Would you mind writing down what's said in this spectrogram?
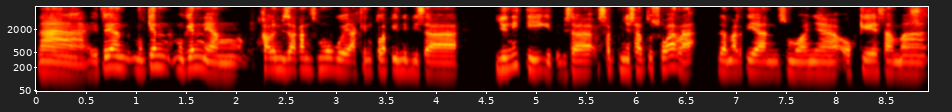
Nah, itu yang mungkin mungkin yang kalau misalkan semua gue yakin klub ini bisa unity gitu, bisa punya satu suara dalam artian semuanya oke sama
